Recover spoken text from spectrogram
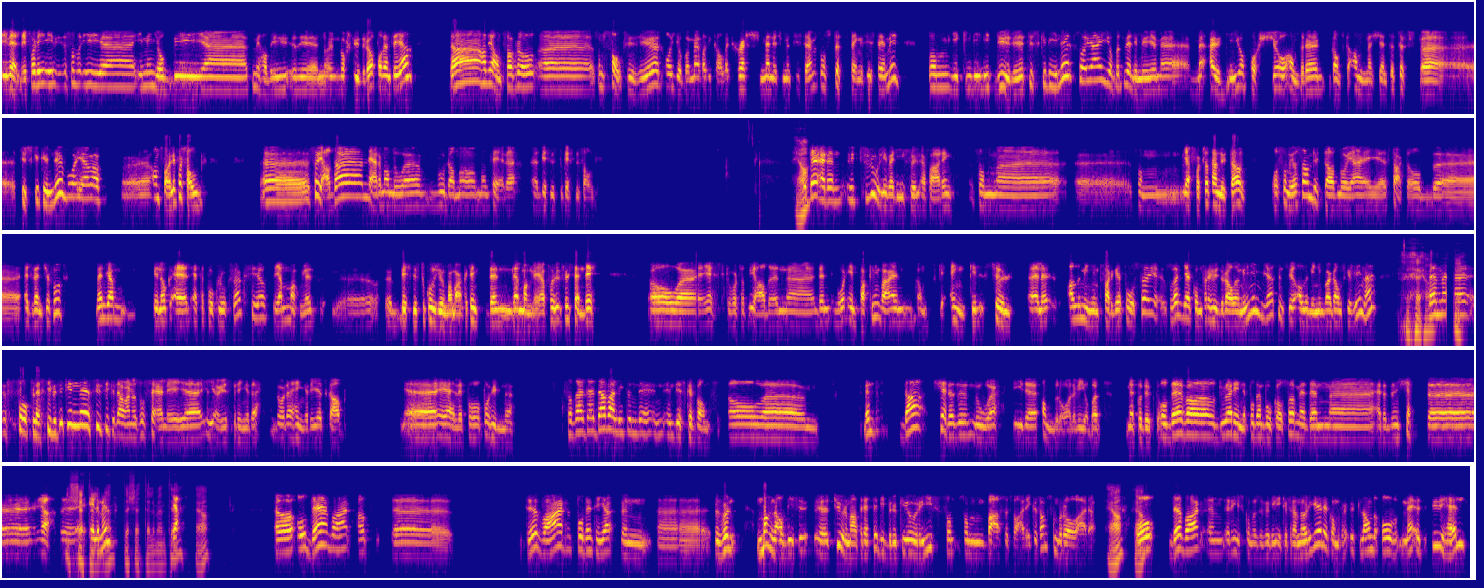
Veldig. Fordi i, i, eh, i min jobb i, som vi hadde i, Norsk Hydro på den tida, da hadde jeg ansvar for å, uh, som salgsingeniør å jobbe med hva de kaller crash management-systemer, som støttepengesystemer som gikk i de litt dyrere tyske biler. Så jeg jobbet veldig mye med, med Audi og Porsche og andre ganske anerkjente, tøffe uh, tyske kunder, hvor jeg var uh, ansvarlig for salg. Så ja, da lærer man noe hvordan å montere business to business-salg. Ja. Og det er en utrolig verdifull erfaring som, uh, som jeg fortsatt har nytte av. Og som vi også har nytte av når jeg starta opp uh, Adventure Food. Men jeg vil nok etterpåkloksak si at jeg manglet uh, business to consumer marketing. Den, den mangler jeg fullstendig. Og jeg husker fortsatt vi hadde en, den, Vår innpakning var en ganske enkel sølv eller aluminiumfarget pose. Så jeg kom fra Hydro Aluminium. Jeg syns aluminium var ganske fint. Men eh, folk flest i butikken eh, syns ikke det var noe så særlig eh, i øyespringende når det henger i et skap eh, eller på, på hyllene. Så det, det, det, var litt en, en, en diskrepans. Eh, men da skjedde det noe i det andre året vi jobbet med produkt. Og det var, Du er inne på den boka også, med den eh, Er det den sjette ja, det sjette element? element? Det sjette element, ja. ja. Uh, og det var at uh, Det var på den tida en uh, Mange av disse uh, turmatretter de bruker jo ris som, som basisvare, ikke sant? som råvare. Ja, ja. Og det var en Ris kommer selvfølgelig ikke fra Norge, det kommer fra utlandet. Og med et uhell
